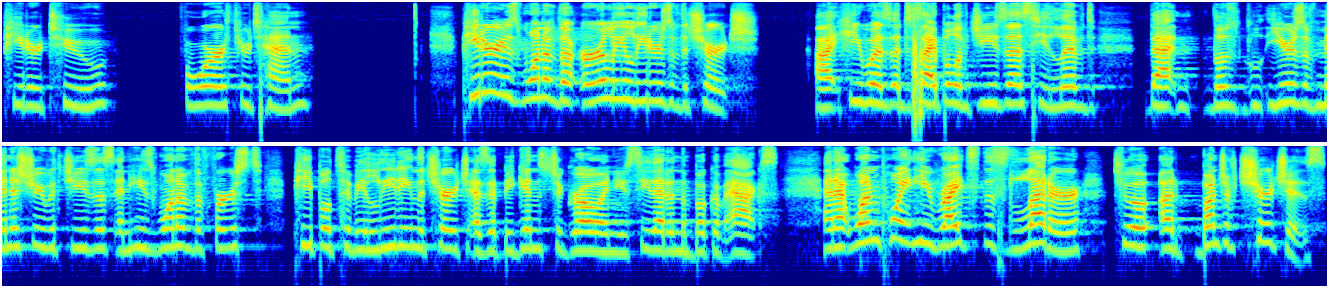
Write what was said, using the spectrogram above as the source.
Peter 2, 4 through 10. Peter is one of the early leaders of the church. Uh, he was a disciple of Jesus. He lived that those years of ministry with Jesus, and he's one of the first people to be leading the church as it begins to grow, and you see that in the book of Acts. And at one point, he writes this letter to a, a bunch of churches,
